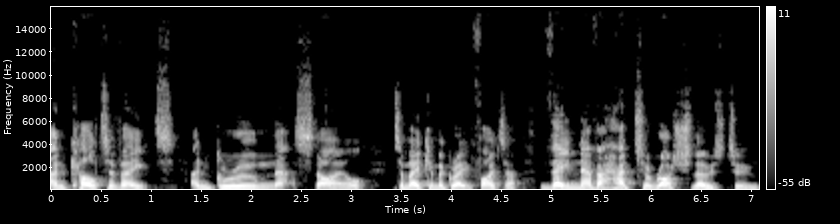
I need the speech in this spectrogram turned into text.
and cultivate and groom that style to make him a great fighter. They never had to rush those two.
